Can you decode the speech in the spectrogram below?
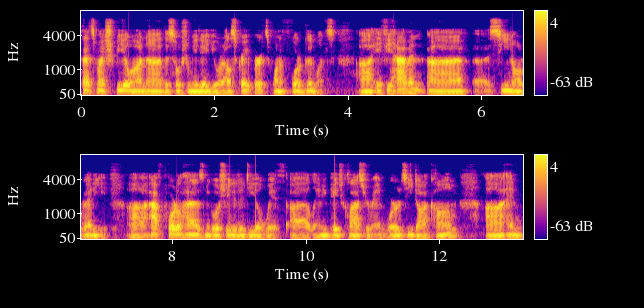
that's my spiel on uh, the social media URL scraper. It's one of four good ones. Uh, if you haven't uh, uh seen already, uh, Affportal has negotiated a deal with uh, Landing Page Classroom and Wordze.com, uh, and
